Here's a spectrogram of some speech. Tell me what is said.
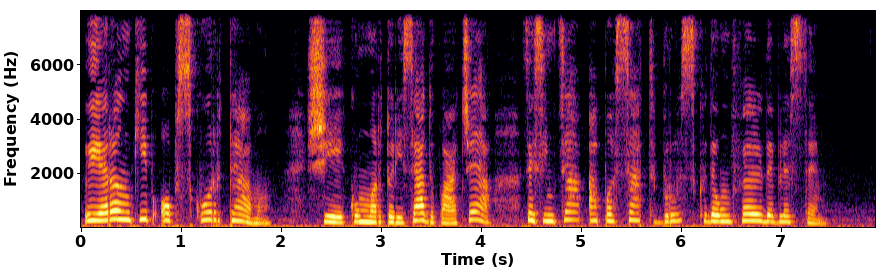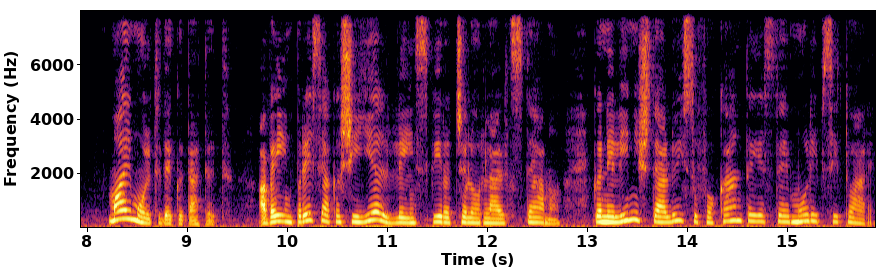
Îi era în chip obscur teamă și, cum mărturisea după aceea, se simțea apăsat brusc de un fel de blestem. Mai mult decât atât, avea impresia că și el le inspiră celorlalți teamă, că neliniștea lui sufocantă este molipsitoare.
